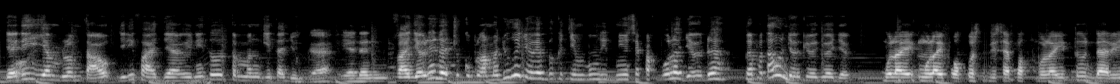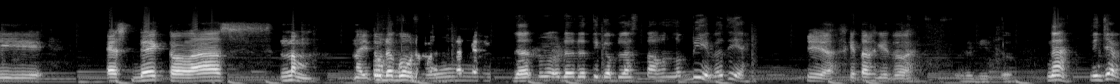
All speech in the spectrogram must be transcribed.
Jadi yang belum tahu, jadi Fajar ini tuh teman kita juga ya dan Fajar ini udah cukup lama juga Jauh ya berkecimpung di dunia sepak bola Jauh udah berapa tahun Jauh kira-kira Jauh? Mulai mulai fokus di sepak bola itu dari SD kelas 6. Nah, itu udah gua udah Oh, Udah, udah udah 13 tahun lebih ya berarti ya? iya, sekitar segitu lah. Udah gitu. Nah, Ninja,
